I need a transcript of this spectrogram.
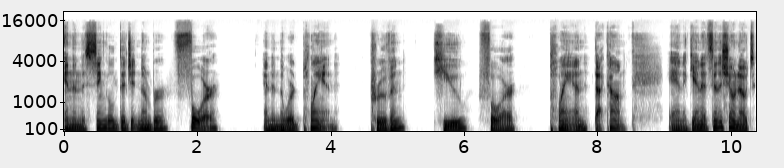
and then the single digit number four, and then the word plan. Proven Q4plan.com. And again, it's in the show notes.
